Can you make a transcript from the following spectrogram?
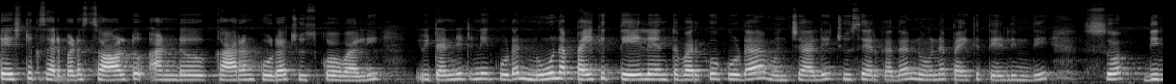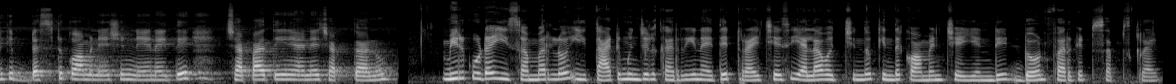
టేస్ట్కి సరిపడా సాల్ట్ అండ్ కారం కూడా చూసుకోవాలి. వీటన్నిటినీ కూడా నూనె పైకి తేలేంత వరకు కూడా ఉంచాలి. చూశారు కదా నూనె పైకి తేలింది. సో దీనికి బెస్ట్ కాంబినేషన్ నేనైతే చపాతీ అనే చెప్తాను. మీరు కూడా ఈ సమ్మర్లో ఈ తాటి ముంజల కర్రీని అయితే ట్రై చేసి ఎలా వచ్చిందో కింద కామెంట్ చేయండి. డోంట్ ఫర్గెట్ సబ్స్క్రైబ్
